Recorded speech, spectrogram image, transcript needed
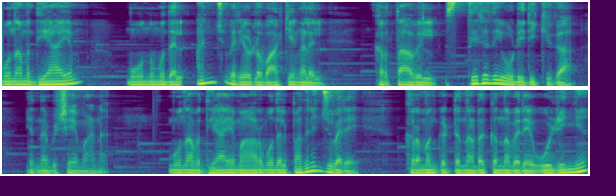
മൂന്നാം അധ്യായം മൂന്ന് മുതൽ അഞ്ച് വരെയുള്ള വാക്യങ്ങളിൽ കർത്താവിൽ സ്ഥിരതയോടിരിക്കുക എന്ന വിഷയമാണ്. മൂന്നാം അധ്യായം ആറ് മുതൽ പതിനഞ്ച് വരെ ക്രമം കെട്ട് നടക്കുന്നവരെ ഒഴിഞ്ഞ്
